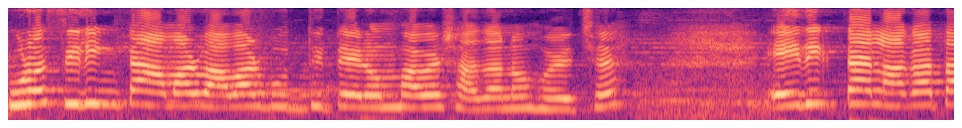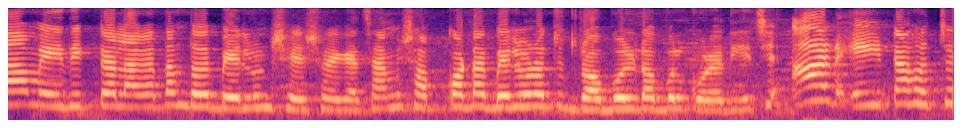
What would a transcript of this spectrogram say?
পুরো সিলিংটা আমার বাবার বুদ্ধিতে এরমভাবে সাজানো হয়েছে। এই দিকটা লাগাতাম, এই দিকটা লাগাতাম, তবে বেলুন শেষ হয়ে গেছে। আমি সব কটা বেলুন হচ্ছে ডবল ডবল করে দিয়েছি। আর এইটা হচ্ছে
